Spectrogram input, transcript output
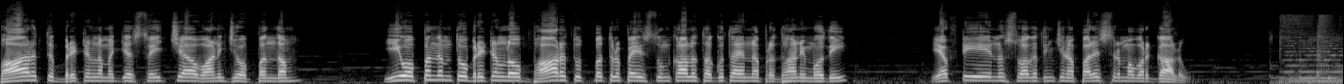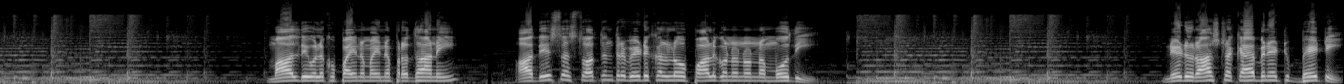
భారత్ బ్రిటన్ల మధ్య స్వేచ్ఛ వాణిజ్య ఒప్పందం. ఈ ఒప్పందంతో బ్రిటన్లో భారత్ ఉత్పత్తులపై సుంకాలు తగ్గుతాయన్న ప్రధాని మోదీ ఎఫ్టీఏను స్వాగతించిన పరిశ్రమ వర్గాలు. మాల్దీవులకు పయనమైన ప్రధాని ఆ దేశ స్వాతంత్ర వేడుకల్లో పాల్గొననున్న మోదీ. నేడు రాష్ట్ర కేబినెట్ భేటీ.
